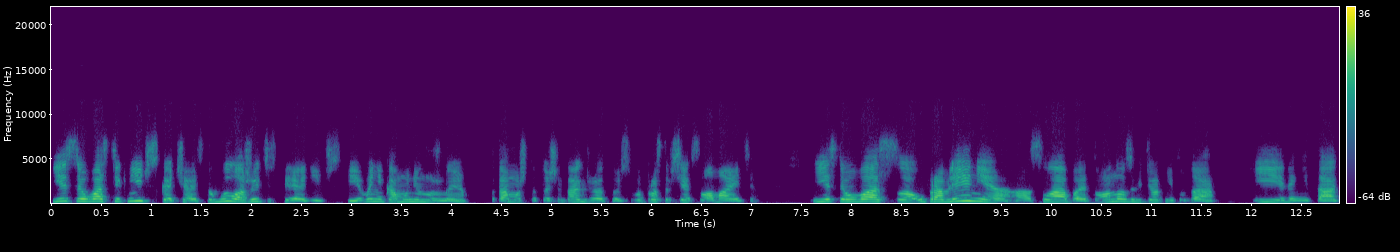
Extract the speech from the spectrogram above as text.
Если у вас техническая часть, то вы ложитесь периодически, и вы никому не нужны, потому что точно так же, то есть вы просто всех сломаете. И если у вас а, управление а, слабое, то оно заведет не туда или не так,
